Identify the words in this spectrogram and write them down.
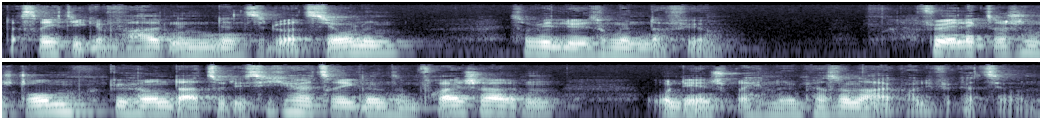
das richtige Verhalten in den Situationen sowie Lösungen dafür. Für elektrischen Strom gehören dazu die Sicherheitsregeln zum Freischalten und die entsprechenden Personalqualifikationen.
